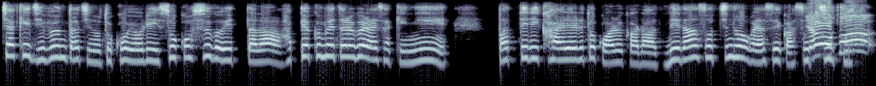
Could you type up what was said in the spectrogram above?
ちゃけ自分たちのとこよりそこすぐ行ったら800メートルぐらい先にバッテリー変えれるとこあるから値段そっちの方が安いからそっやち行きば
